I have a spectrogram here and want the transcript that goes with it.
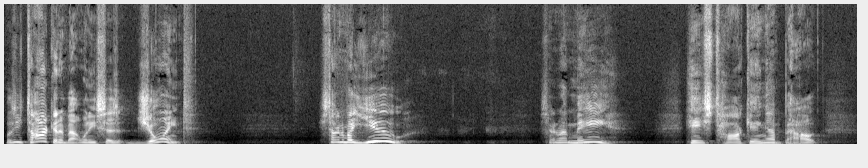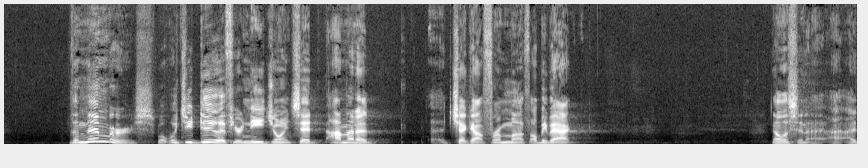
What's he talking about when he says joint? He's talking about you. He's talking about me. He's talking about the members. What would you do if your knee joint said, I'm going to uh, check out for a month? I'll be back. Now, listen, I, I,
